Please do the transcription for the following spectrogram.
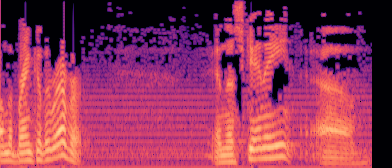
on the brink of the river. And the skinny, uh,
